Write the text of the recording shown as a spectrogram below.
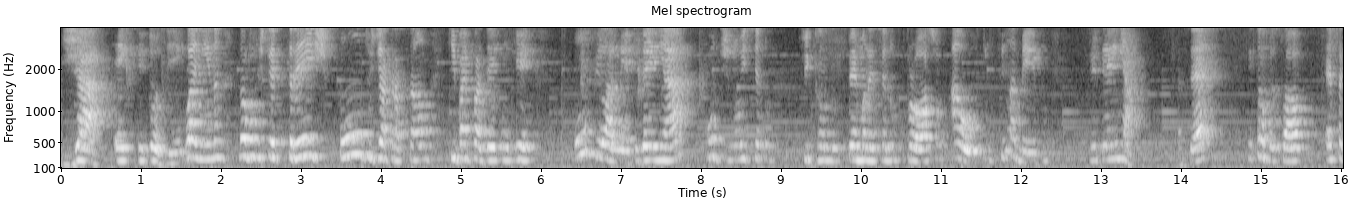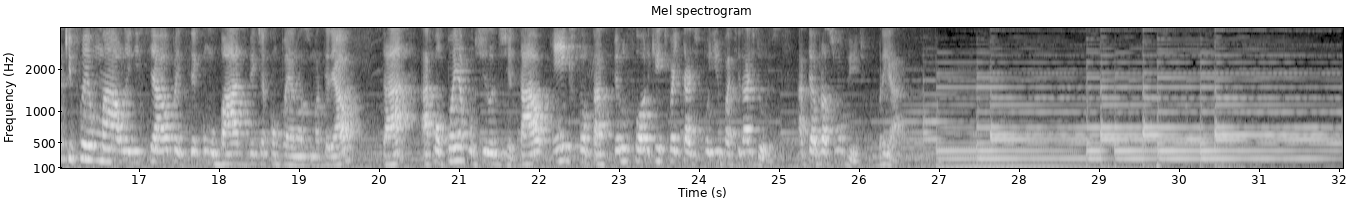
Já entre citosina e guanina, nós vamos ter três pontos de atração que vai fazer com que um filamento DNA continue sendo ficando permanecendo próximo a outro filamento de DNA, tá certo? Então, pessoal, essa aqui foi uma aula inicial para ter como base para a gente acompanhar nosso material, tá? Acompanhe a apostila digital, entre em contato pelo fórum que a gente vai estar disponível para tirar as dúvidas. Até o próximo vídeo. Obrigado.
